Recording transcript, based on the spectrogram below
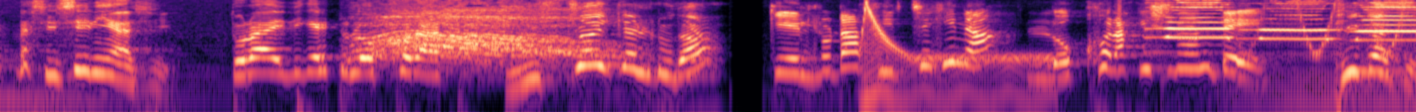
একটা শিশি নিয়ে আসি। তোরা এদিকে একটু লক্ষ্য রাখ। নিশ্চয়ই কেলটুদা। কেল্টোটা ফিরছে কিনা? লক্ষ্য রাখিস নন্টে। ঠিক আছে।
